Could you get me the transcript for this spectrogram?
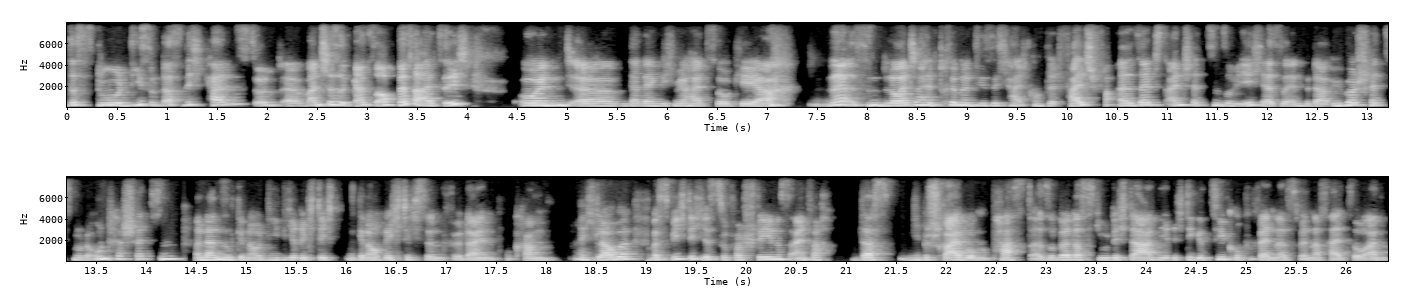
dass du dies und das nicht kannst? Und äh, manche kannst du auch besser als ich. Und äh, da denke ich mir halt so, okay, ja, ne, es sind Leute halt drin, die sich halt komplett falsch äh, selbst einschätzen, so wie ich, also entweder überschätzen oder unterschätzen. Und dann sind genau die, die richtig, genau richtig sind für dein Programm. Ich glaube, was wichtig ist zu verstehen, ist einfach, dass die Beschreibung passt. Also, ne, dass du dich da an die richtige Zielgruppe wendest, wenn das halt so an,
